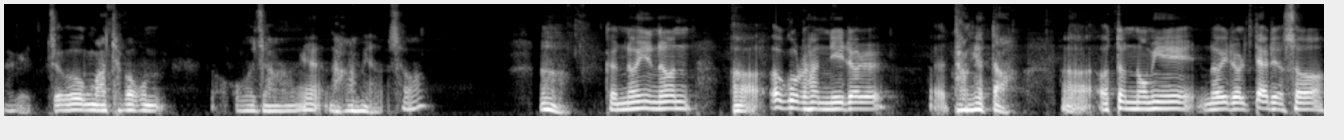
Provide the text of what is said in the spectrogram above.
여기 쭉 마태복음 5장에 나가면서 어, 그 너희는 어, 억울한 일을 당했다. 어, 어떤 놈이 너희를 때려서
